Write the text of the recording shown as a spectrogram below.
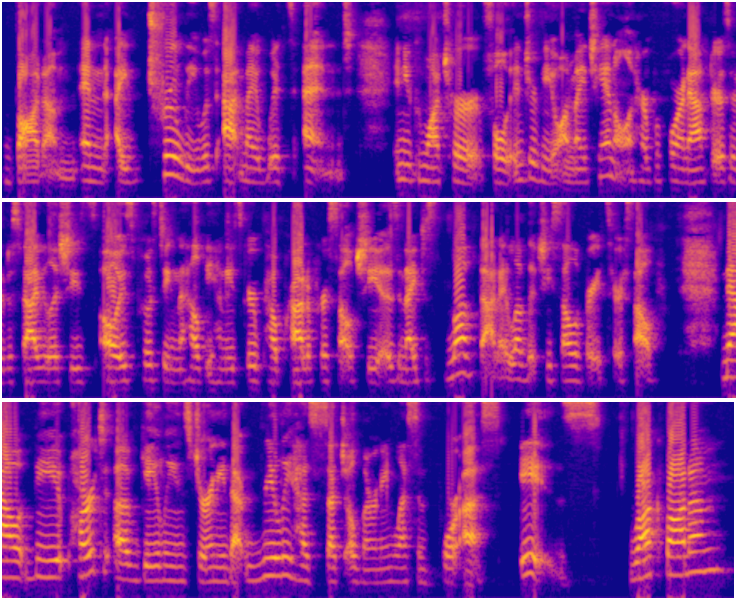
bottom and I truly was at my wits end. And you can watch her full interview on my channel and her before and afters are just fabulous. She's always posting the Healthy Hunnies group how proud of herself she is. And I just love that. I love that she celebrates herself. Now, the part of Galen's journey that really has such a learning lesson for us is rock bottom.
